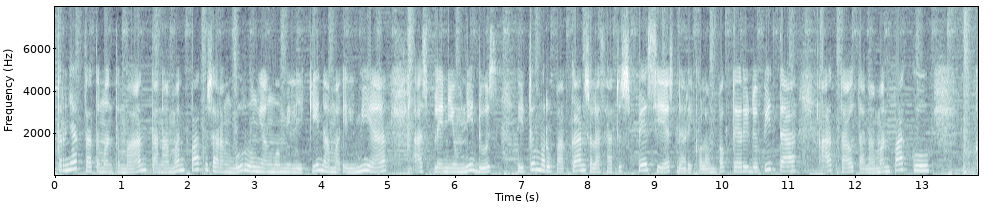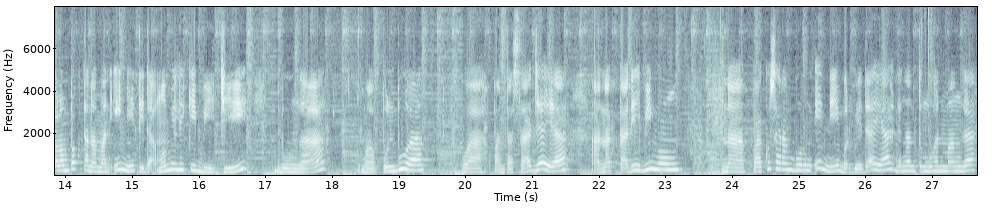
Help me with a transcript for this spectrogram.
Ternyata teman-teman, tanaman paku sarang burung yang memiliki nama ilmiah Asplenium nidus itu merupakan salah satu spesies dari kelompok Pteridophyta atau tanaman paku. Kelompok tanaman ini tidak memiliki biji, bunga, maupun buah. Wah, pantas saja ya, anak tadi bingung. Nah, paku sarang burung ini berbeda ya dengan tumbuhan mangga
